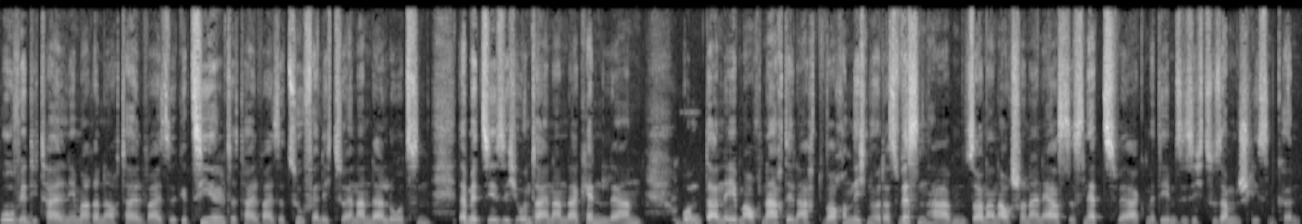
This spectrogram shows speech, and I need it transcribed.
wo wir die Teilnehmerinnen auch teilweise gezielt, teilweise zufällig zueinander lotsen, damit sie sich untereinander kennenlernen mhm. und dann eben auch nach den acht Wochen nicht nur das Wissen haben, sondern auch schon ein erstes Netzwerk, mit dem sie sich zusammenschließen können,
